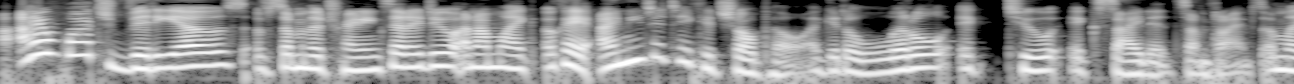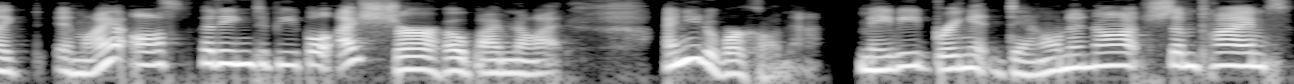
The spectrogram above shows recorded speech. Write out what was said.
I watch videos of some of the trainings that I do and I'm like, okay, I need to take a chill pill. I get a little too excited sometimes. I'm like, am I off putting to people? I sure hope I'm not. I need to work on that maybe bring it down a notch sometimes.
